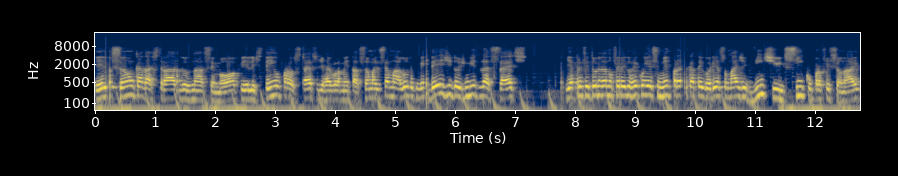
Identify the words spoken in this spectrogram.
eles são cadastrados na CEMOP, eles têm o um processo de regulamentação, mas isso é uma luta que vem desde 2017 e a prefeitura ainda não fez o reconhecimento para essa categoria. São mais de 25 profissionais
